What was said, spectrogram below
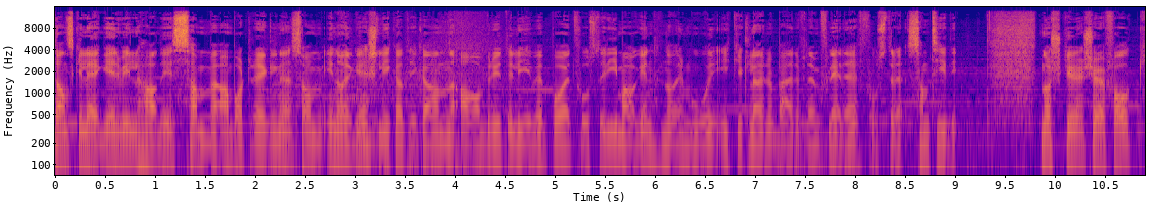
Danske leger vil ha de samme abortreglene som i Norge, slik at de kan avbryte livet på et foster i magen når mor ikke klarer å bære frem flere fostre samtidig. Norske sjøfolk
